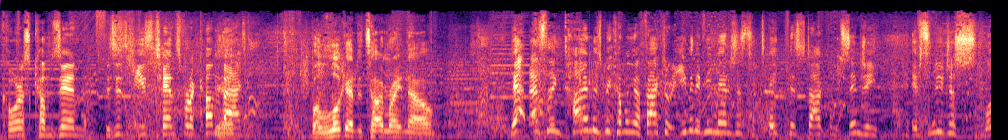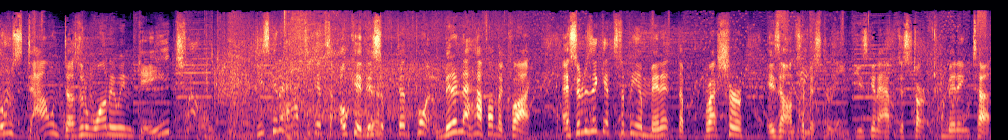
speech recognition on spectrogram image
Chorus comes in. This is his chance for a comeback. But look at the time right now. Yeah, that's the thing. Time is becoming a factor. Even if he manages to take this stock from Sinji, if Sinji just slows down, doesn't want to engage, he's going to have to get to. Okay, this is the point. A minute and a half on the clock. As soon as it gets to be a minute, the pressure is onto Mr. E. He's going to have to start committing to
